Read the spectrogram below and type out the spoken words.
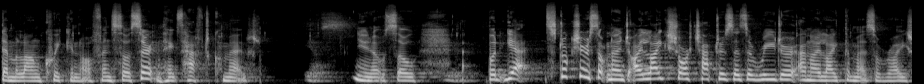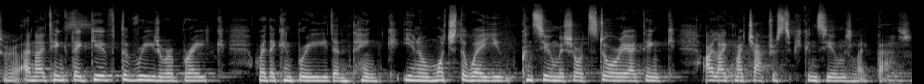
them along quick enough. And so certain things have to come out. Yes. You know, so, yeah. but yeah, structure is something I. I like short chapters as a reader and I like them as a writer. And I think they give the reader a break where they can breathe and think, you know, much the way you consume a short story. I think I like my chapters to be consumed like that.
